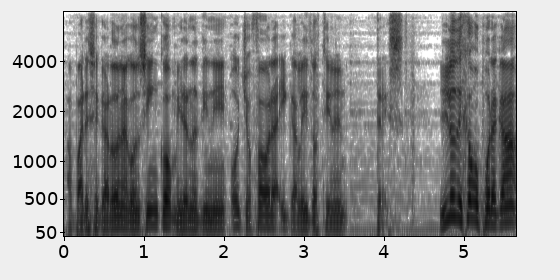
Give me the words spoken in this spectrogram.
aparece Cardona con 5. Miranda tiene 8. Fabra y Carlitos tienen 3. Lo dejamos por acá.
